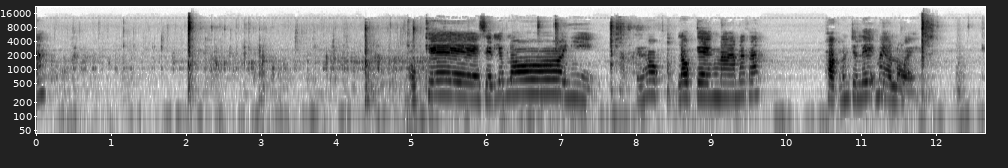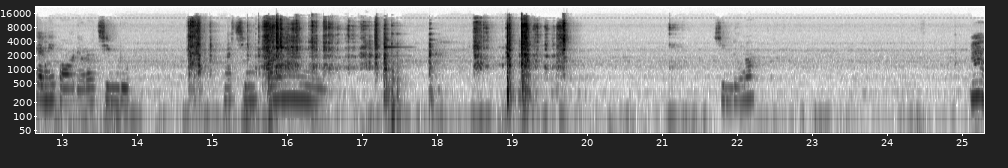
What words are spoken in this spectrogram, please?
นะ โอเค เสร็จเรียบร้อยนี่ เดี๋ยวเราเราแกงนานนะคะ ผักมันจะเละไม่อร่อย แค่นี้พอเดี๋ยวเราชิมดู มาชิมกันชิมดูเนาะอืม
